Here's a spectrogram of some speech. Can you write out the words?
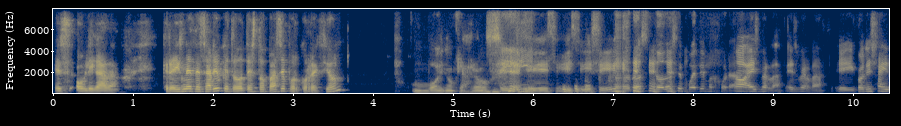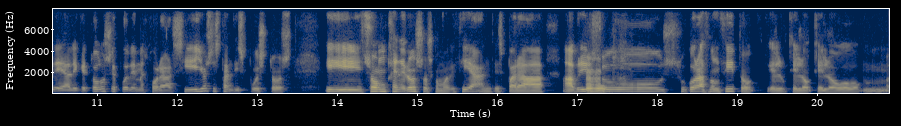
es obligada. ¿Creéis necesario que todo texto pase por corrección? Bueno, claro. Sí, sí, sí, sí. Todo, se puede mejorar. No, es verdad, es verdad. Eh, con esa idea de que todo se puede mejorar, si ellos están dispuestos y son generosos, como decía antes, para abrir su, corazoncito, que, que, lo, que lo, mm,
